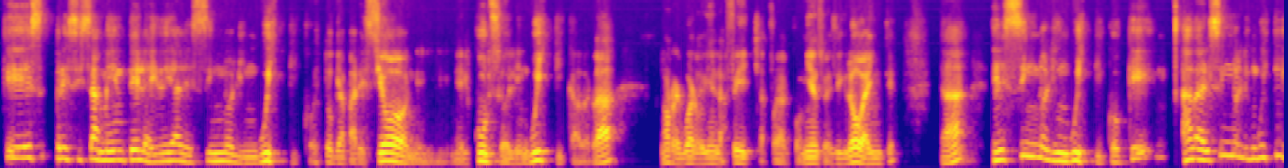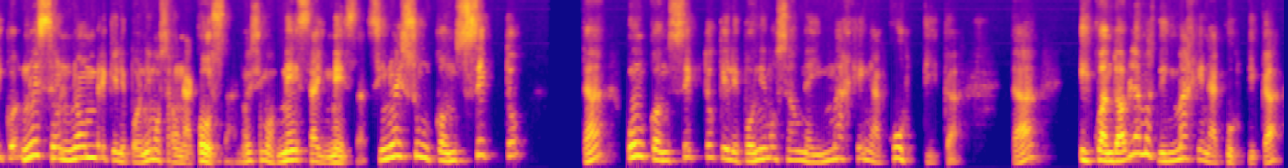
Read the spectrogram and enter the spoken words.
que es precisamente la idea del signo lingüístico, esto que apareció en el, curso de lingüística, ¿verdad? No recuerdo bien la fecha, fue al comienzo del siglo XX, el signo lingüístico, que, el signo lingüístico no es un nombre que le ponemos a una cosa, no decimos mesa y mesa, sino es un concepto un concepto que le ponemos a una imagen acústica. Y cuando hablamos de imagen acústica,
